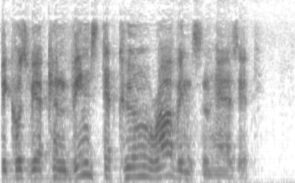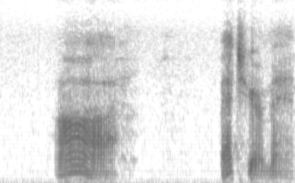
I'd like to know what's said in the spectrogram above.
because we are convinced that Colonel Robinson has it. Ah, that's your man.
